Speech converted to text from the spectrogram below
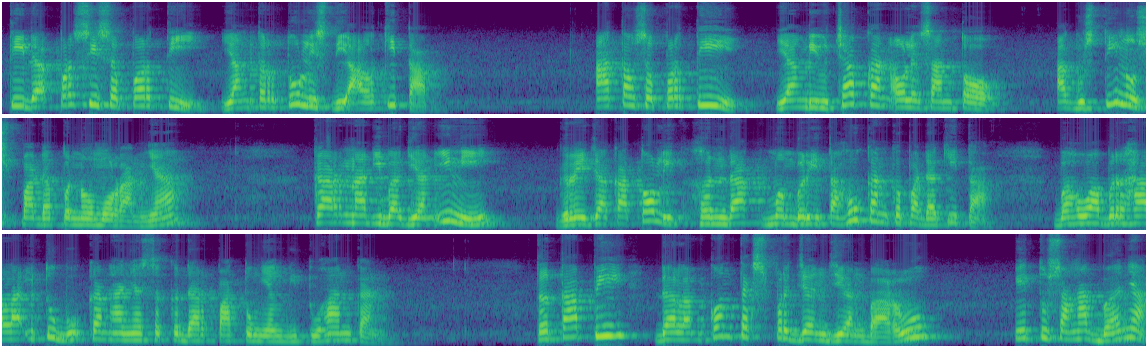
tidak persis seperti yang tertulis di Alkitab atau seperti yang diucapkan oleh Santo Agustinus pada penomorannya? Karena di bagian ini gereja Katolik hendak memberitahukan kepada kita bahwa berhala itu bukan hanya sekedar patung yang dituhankan. Tetapi dalam konteks perjanjian baru itu sangat banyak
